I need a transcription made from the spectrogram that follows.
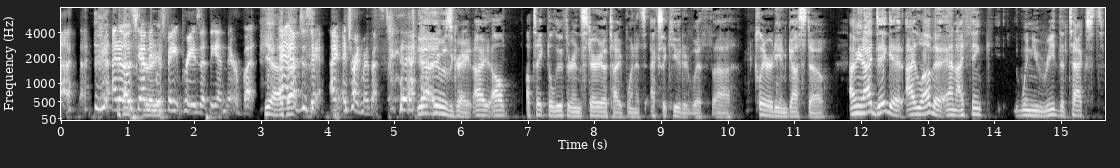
I know That's Sammy was faint praise at the end there, but yeah, I that, have to say I, I tried my best. yeah, it was great. I, I'll I'll take the Lutheran stereotype when it's executed with uh, clarity and gusto. I mean, I dig it. I love it. And I think when you read the text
